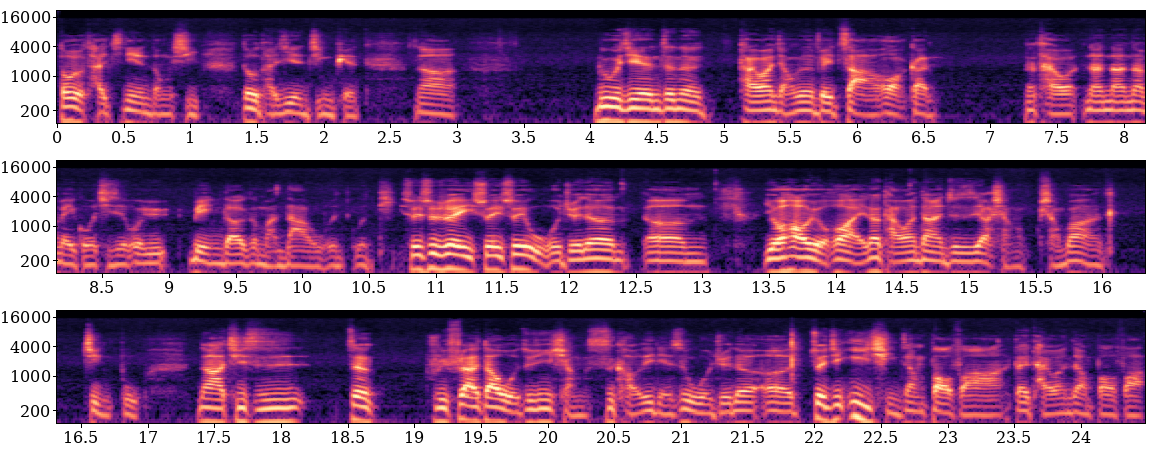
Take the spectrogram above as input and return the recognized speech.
都有台积电的东西，都有台积电晶片。那如果今天真的台湾讲真的被炸的话，干。那台湾，那那那美国其实会面临到一个蛮大的问问题，所以所以所以所以所以我觉得，嗯，有好有坏。那台湾当然就是要想想办法进步。那其实这 reflect 到我最近想思考的一点是，我觉得呃，最近疫情这样爆发，在台湾这样爆发，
